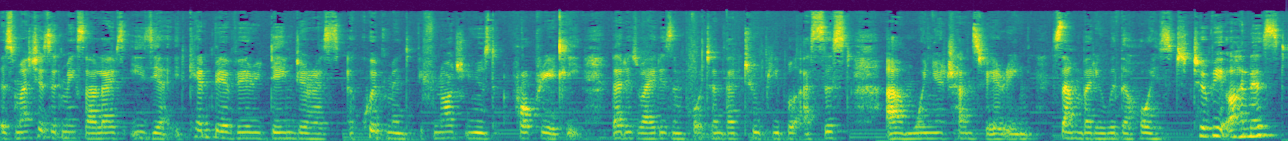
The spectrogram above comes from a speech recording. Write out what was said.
as much as it makes our lives easier, it can be a very dangerous equipment if not used appropriately. That is why it is important that two people assist um, when you're transferring somebody with a hoist. To be honest,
